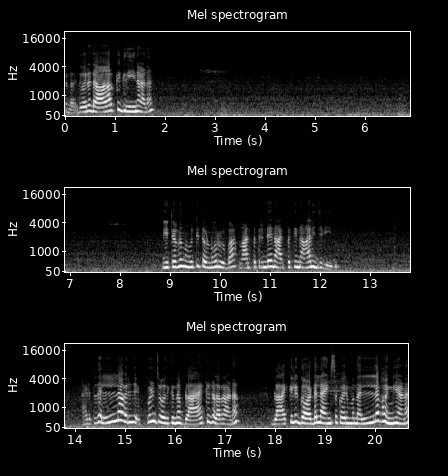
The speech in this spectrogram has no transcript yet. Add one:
കണ്ടോ ഇതുപോലെ ഡാർക്ക് ഗ്രീൻ ആണ്. മീറ്ററിന് നൂറ്റി തൊണ്ണൂറ് രൂപ നാൽപ്പത്തിരണ്ട് നാൽപ്പത്തി നാലിഞ്ച് വീതി. അടുത്തത് എല്ലാവരും എപ്പോഴും ചോദിക്കുന്ന ബ്ലാക്ക് കളറാണ് ബ്ലാക്കിൽ ഗോൾഡൻ ലൈൻസ് ഒക്കെ വരുമ്പോൾ നല്ല ഭംഗിയാണ്.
